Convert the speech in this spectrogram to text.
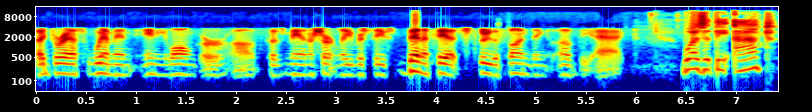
address women any longer because uh, men are certainly receive benefits through the funding of the act. Was it the act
